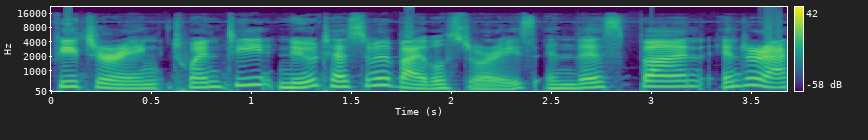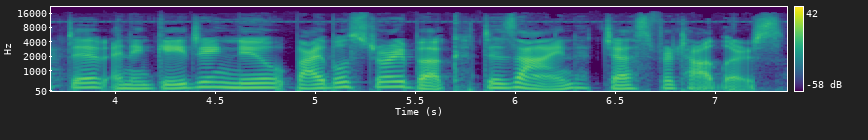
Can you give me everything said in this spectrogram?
featuring 20 New Testament Bible stories in this fun, interactive, and engaging new Bible story book designed just for toddlers.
